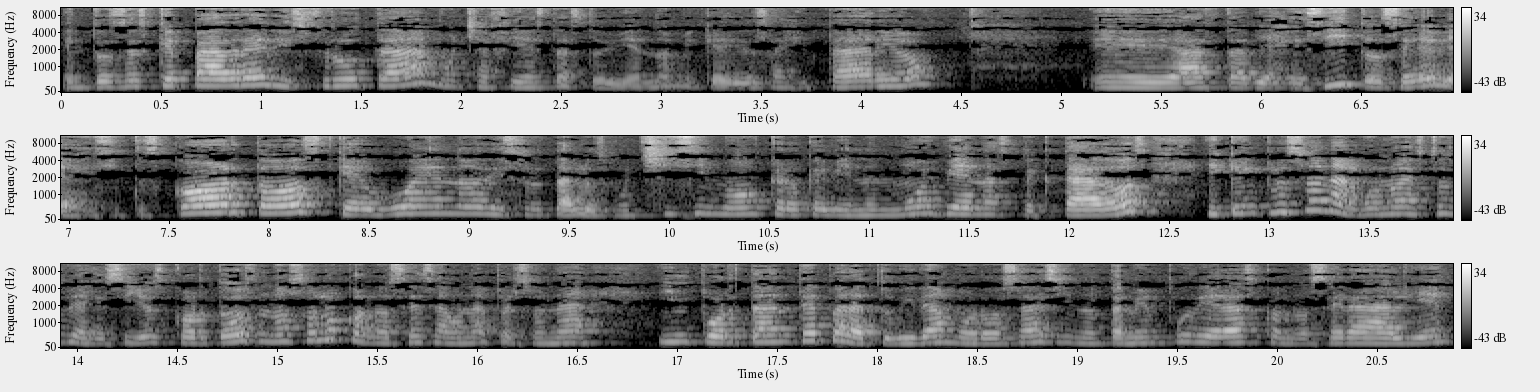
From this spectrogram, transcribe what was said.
Entonces, qué padre, disfruta, mucha fiesta estoy viendo, mi querido Sagitario. Eh, hasta viajecitos, ¿eh? Viajecitos cortos, qué bueno, disfrútalos muchísimo, creo que vienen muy bien aspectados y que incluso en alguno de estos viajecillos cortos no solo conoces a una persona importante para tu vida amorosa, sino también pudieras conocer a alguien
